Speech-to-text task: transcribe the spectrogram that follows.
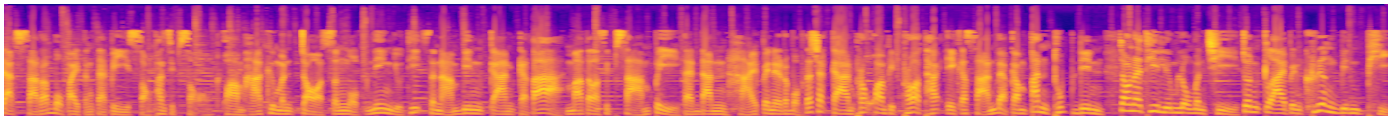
จากสารบบไปตั้งแต่ปี 2012 ความหาคือมันจอดสงบนิ่งอยู่ที่สนามบินการกาตาร์มาตลอด 13 ปี แต่ดันหายไปในระบบราชการเพราะความผิดพลาดทางเอกสารแบบกำปั้นทุบดิน เจ้าหน้าที่ลืมลงบัญชี จนกลายเป็นเครื่องบินผี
